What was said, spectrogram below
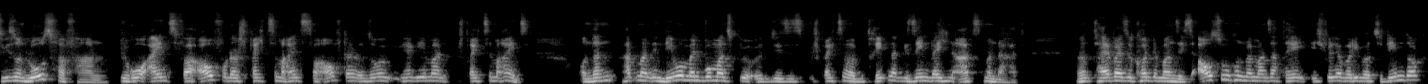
wie so ein Losverfahren. Büro 1 war auf oder Sprechzimmer 1 war auf, dann so, ja, geh mal Sprechzimmer 1. Und dann hat man in dem Moment, wo man dieses Sprechzimmer betreten hat, gesehen, welchen Arzt man da hat. Ja, teilweise konnte man sich aussuchen, wenn man sagt, hey, ich will aber lieber zu dem Doc,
